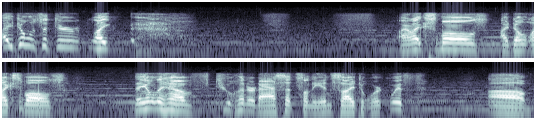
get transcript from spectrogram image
I don't sit there like. I like smalls. I don't like smalls. They only have 200 assets on the inside to work with. Um,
